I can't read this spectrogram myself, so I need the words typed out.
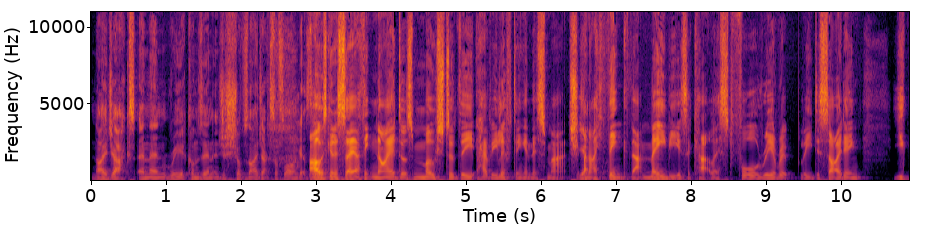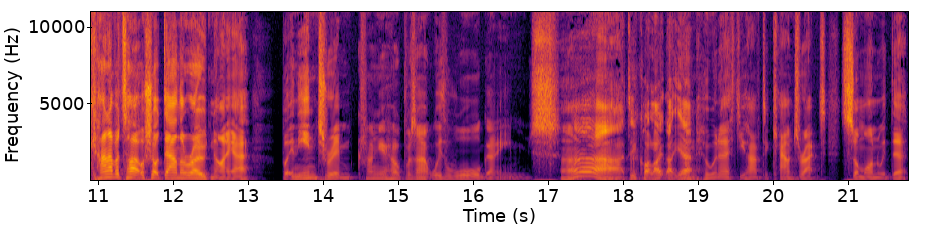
Nia Jax and then Rhea comes in and just shoves Nia Jax to the floor and gets I was going to say, I think Nia does most of the heavy lifting in this match. Yeah. And I think that maybe is a catalyst for Rhea Ripley deciding you can have a title shot down the road, Nia, but in the interim, can you help us out with War Games? Ah, I do quite like that, yeah. And who on earth do you have to counteract someone with the,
